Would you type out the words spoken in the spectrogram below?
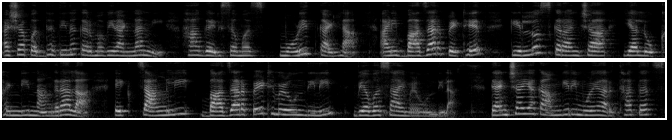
अशा पद्धतीनं कर्मवीर अण्णांनी हा गैरसमज मोडीत काढला आणि बाजारपेठेत किर्लोस्करांच्या या लोखंडी नांगराला एक चांगली बाजारपेठ मिळवून दिली व्यवसाय मिळवून दिला. त्यांच्या या कामगिरीमुळे अर्थातच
